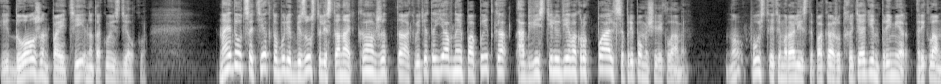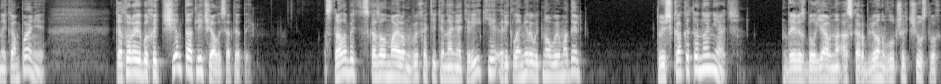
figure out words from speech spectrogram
и должен пойти на такую сделку. Найдутся те, кто будет без устали стонать. Как же так? Ведь это явная попытка обвести людей вокруг пальца при помощи рекламы. Ну, пусть эти моралисты покажут хоть один пример рекламной кампании, которая бы хоть чем-то отличалась от этой. «Стало быть, — сказал Майрон, — вы хотите нанять Рики рекламировать новую модель?» «То есть как это нанять?» Дэвис был явно оскорблен в лучших чувствах.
